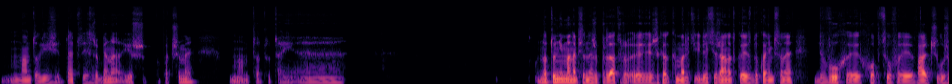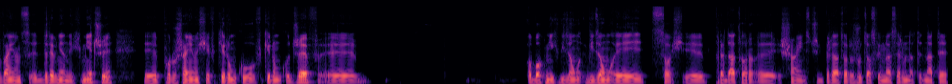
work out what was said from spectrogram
mam to gdzieś tutaj zrobione, już popatrzymy. Mam to tutaj. E, no tu nie ma napisane, że Predator, y, że kamera leci rano, tylko jest dokładnie napisane dwóch y, chłopców y, walczy używając drewnianych mieczy, poruszają się w kierunku, w kierunku drzew, obok nich widzą, widzą coś. Predator shines, czyli Predator rzuca swoim laserem na te, na te,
